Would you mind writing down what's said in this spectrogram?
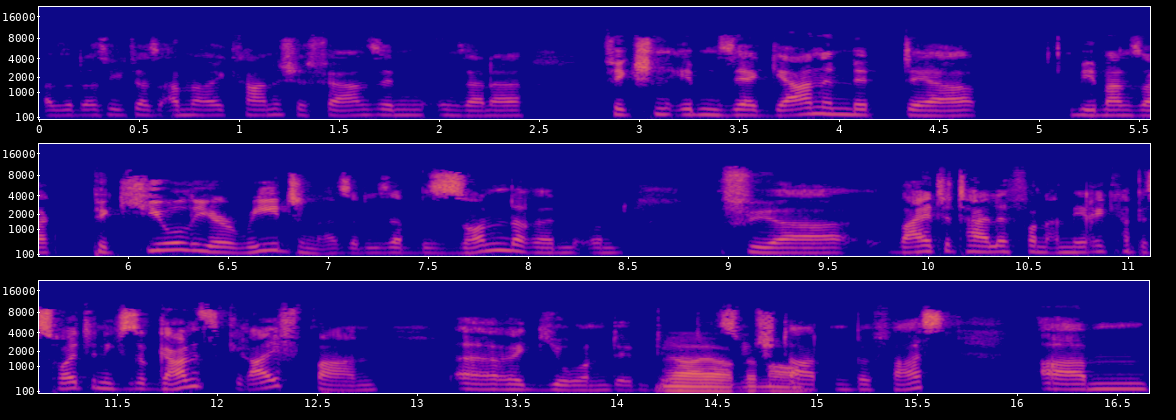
Also, dass sich das amerikanische Fernsehen in seiner Fiction eben sehr gerne mit der, wie man sagt, peculiar region, also dieser besonderen und für weite Teile von Amerika bis heute nicht so ganz greifbaren äh, Region, den, den, Ja, den ja, Südstaaten befasst. Ähm,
